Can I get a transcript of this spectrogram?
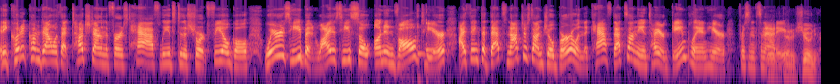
and he couldn't come down with that touchdown in the first half, leads to the short field goal. Where has he been? Why is he so uninvolved here? I think that that's not just on Joe Burrow and the calf. That's on the entire game plan here for Cincinnati. Dennis Jr.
